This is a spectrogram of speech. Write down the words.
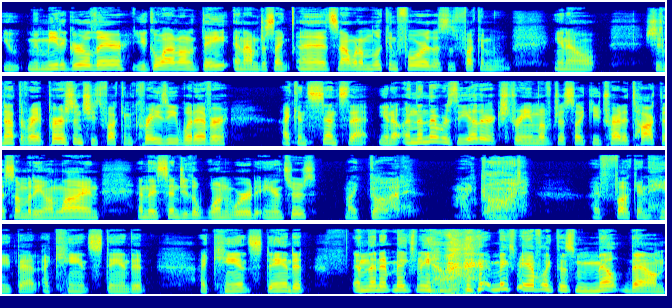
you, you meet a girl there, you go out on a date and I'm just like, eh, it's not what I'm looking for. This is fucking, you know, she's not the right person. She's fucking crazy, whatever. I can sense that, you know. And then there was the other extreme of just like you try to talk to somebody online and they send you the one word answers. My God. My God. I fucking hate that. I can't stand it. I can't stand it. And then it makes me it makes me have like this meltdown,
